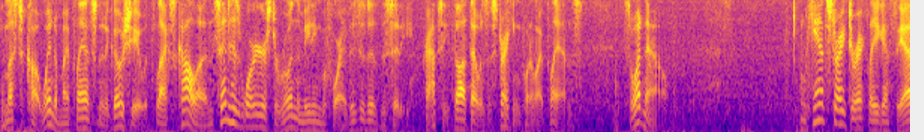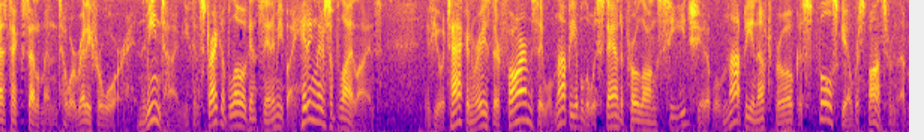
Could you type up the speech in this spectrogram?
He must have caught wind of my plans to negotiate with Tlaxcala and sent his warriors to ruin the meeting before I visited the city. Perhaps he thought that was a striking point of my plans. So what now? We can't strike directly against the Aztec settlement until we're ready for war. In the meantime, you can strike a blow against the enemy by hitting their supply lines. If you attack and raze their farms, they will not be able to withstand a prolonged siege, yet it will not be enough to provoke a full-scale response from them.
